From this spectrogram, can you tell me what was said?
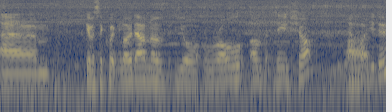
Um, give us a quick lowdown of your role of the shop and Uh, what you do.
